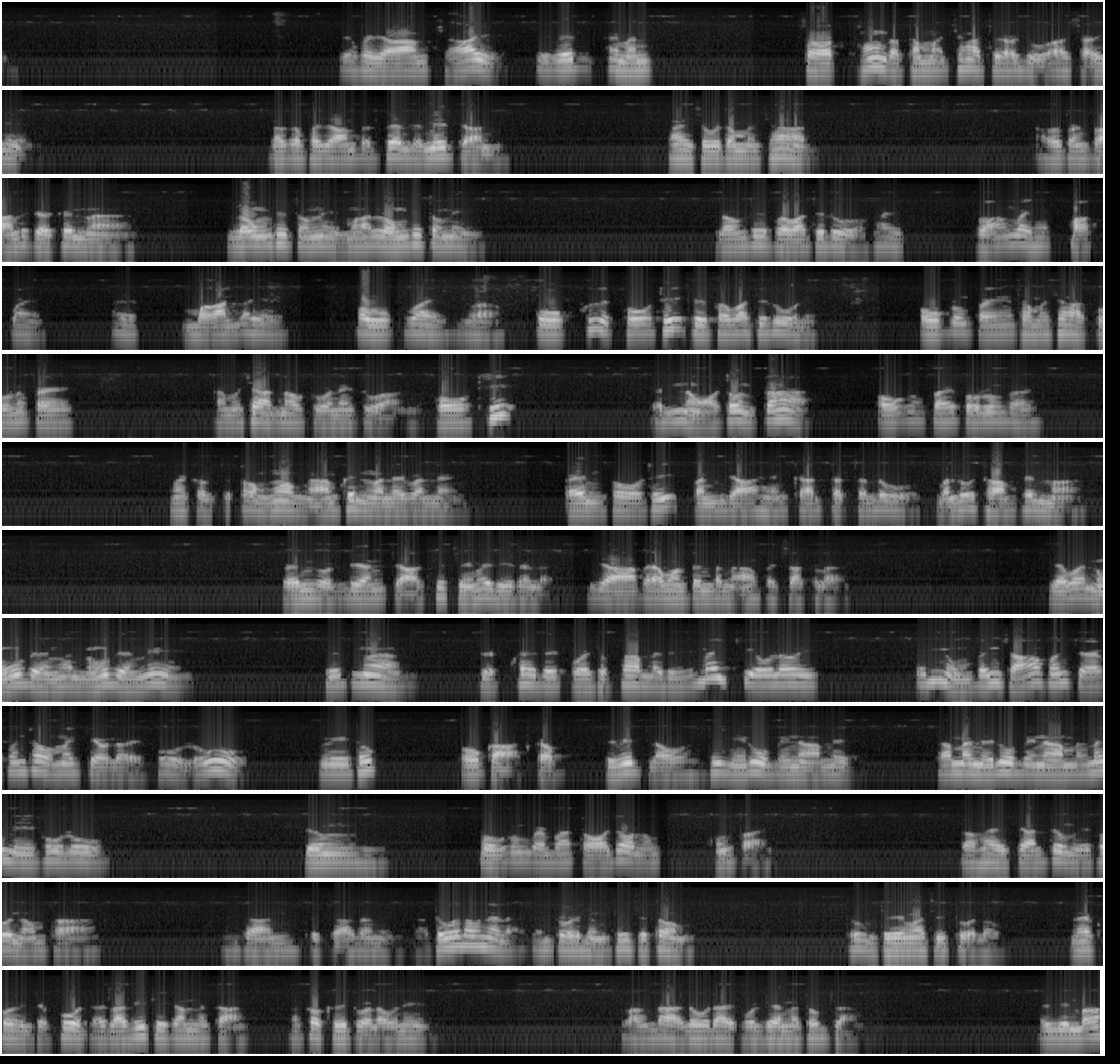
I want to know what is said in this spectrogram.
พยายามใช้ชีวิตให้มัน สอดคล้องกับธรรมชาติที่เราอยู่อาศัยนี่ แล้วก็พยายามเป็นเพื่อนเป็นมิตรกัน ให้สู่ธรรมชาติ เอาต่างๆที่เกิดขึ้นมา ลงที่ตรงนี้มาลงที่ตรงนี้ ลงที่ประวัติดูให้ฝังไว้ให้ปักไว้ ให้บานไว้ปลูกไว้ว่าปลูกพืชโพธิคือภาวะที่รู้นี่ ปลูกลงไปธรรมชาติปลูกลงไป ธรรมชาตินอกตัวในตัวโพธิเป็นหน่อต้นกล้าปลูกลงไปปลูกลงไปมันก็จะต้องงอกงามขึ้นมาในวันหนึ่ง เป็นโพธิปัญญาแห่งการตัดสู้บรรลุธรรมขึ้นมา เป็นบทเรียนจากที่สิ่งไม่ดีนั่นแหละอย่าไปเอามันเป็นปัญหาไปจากอะไร อย่าว่าหนูเบี่ยงนั้นหนูเบี่ยงนี่คิดเมื่อเกิดไข้ได้ป่วยสุขภาพไม่ดี ไม่เกี่ยวเลย เป็นหนุ่มเป็นสาวคนแก่คนเฒ่าไม่เกี่ยวเลย ผู้รู้มีทุกโอกาสกับชีวิตเราที่มีรูปมีนามนี่ถ้าไม่มีรูปมีนามมันไม่มีผู้รู้จึงปลูกลงไปมาต่อยอดลงของไปก็ให้อาจารย์ตุ้มเป็นผู้นำพา การศึกษาแล้วนี่ตัวเรานั่นแหละเป็นตัวหนึ่งที่จะต้องทุ่มเทมาสีตัวเราแม้คนจะพูดอะไรวิธีกรรมต่างๆแล้วก็คือตัวเรานี่วางได้รู้ได้คนเรียนมาทุกอย่างได้ยินบ่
